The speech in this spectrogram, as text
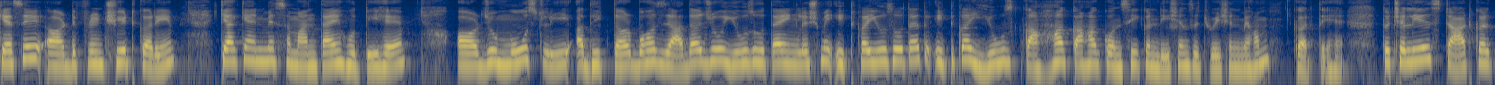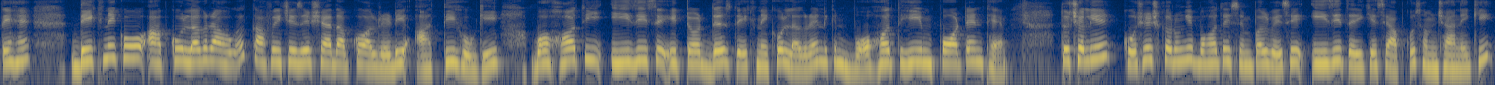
कैसे डिफ्रेंशिएट करें? क्या क्या इनमें समानताएँ होती है? और जो मोस्टली अधिकतर, बहुत ज़्यादा जो यूज़ होता है इंग्लिश में इट का यूज़ होता है तो इट का यूज़ कहाँ कहाँ, कौन सी कंडीशन सिचुएशन में हम करते हैं? तो चलिए स्टार्ट करते हैं। देखने को आपको लग रहा होगा, काफ़ी चीज़ें शायद आपको ऑलरेडी आती होगी। बहुत ही ईजी से इट और दिस देखने को लग रहे हैं, लेकिन बहुत ही इंपॉर्टेंट है। तो चलिए, कोशिश करूँगी बहुत ही सिंपल वे से ईजी तरीके से आपको समझाने की।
